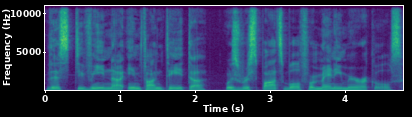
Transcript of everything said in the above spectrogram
This Divina Infantita was responsible for many miracles.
